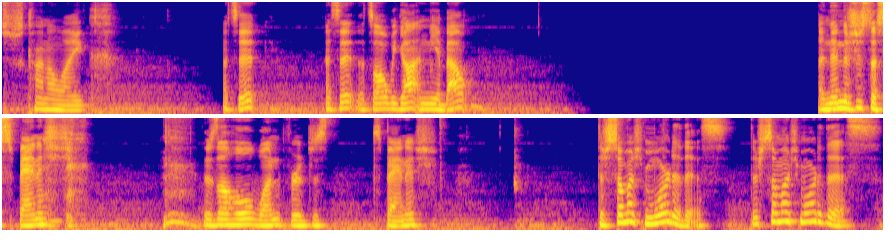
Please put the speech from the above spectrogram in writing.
It's just kind of like... That's it. That's it. That's all we got in the about. And then there's just a Spanish... There's a whole one for just Spanish. There's so much more to this. There's so much more to this.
